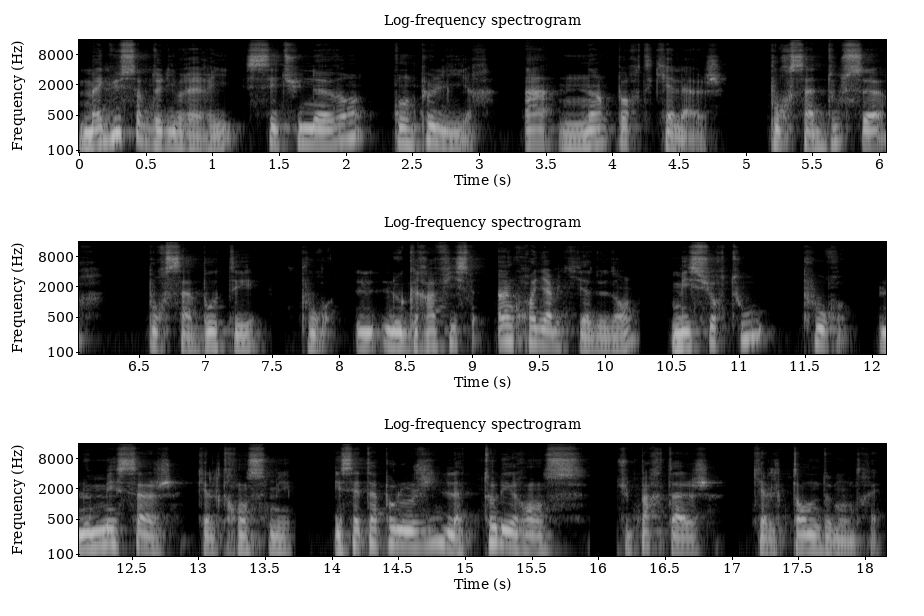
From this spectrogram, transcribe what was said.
Magus of the Library, c'est une œuvre qu'on peut lire à n'importe quel âge, pour sa douceur, pour sa beauté, pour le graphisme incroyable qu'il y a dedans, mais surtout pour le message qu'elle transmet et cette apologie de la tolérance, du partage qu'elle tente de montrer.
